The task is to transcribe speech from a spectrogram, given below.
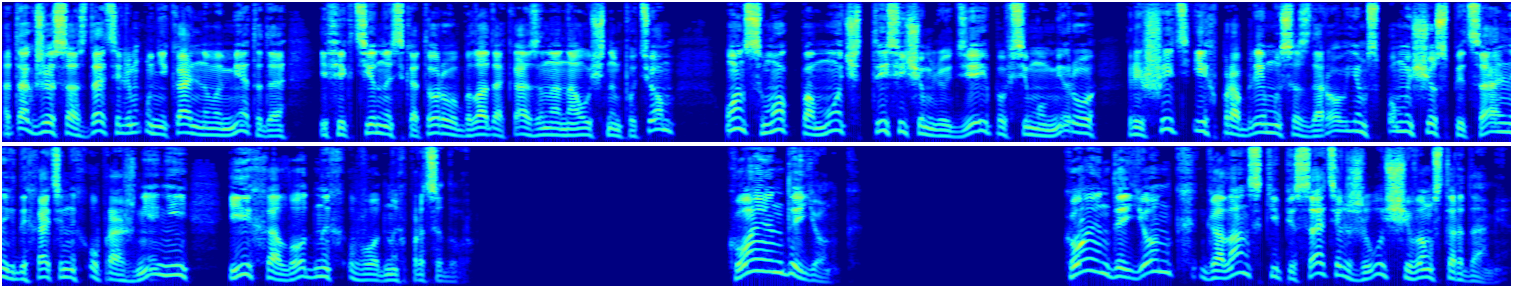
а также создателем уникального метода, эффективность которого была доказана научным путем, он смог помочь тысячам людей по всему миру решить их проблемы со здоровьем с помощью специальных дыхательных упражнений и холодных водных процедур. Коэн де Йонг Коэн де Йонг — голландский писатель, живущий в Амстердаме.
